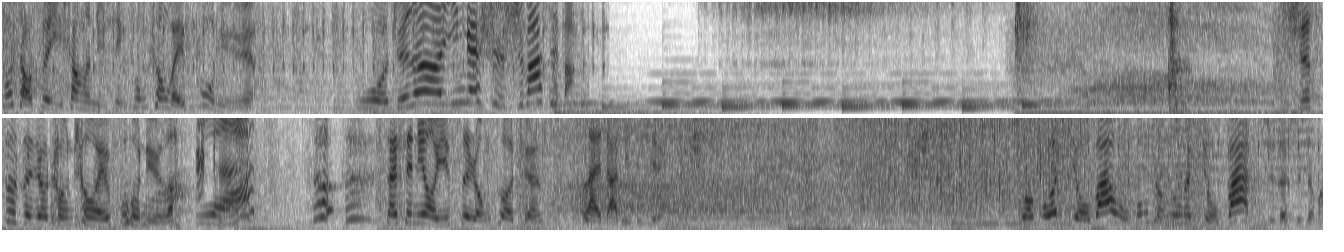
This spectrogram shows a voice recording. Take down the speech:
多少岁以上的女性通称为妇女？我觉得应该是十八岁吧。十四岁就通称为妇女了。What？但是你有一次容错权，来答题继续。我国九八五工程中的九八指的是什么？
